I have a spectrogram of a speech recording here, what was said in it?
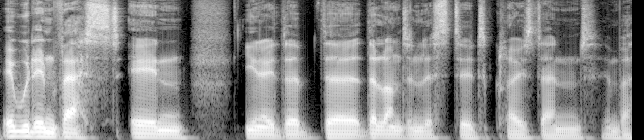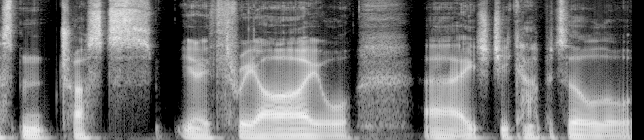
it would invest in, you know, the the the London listed closed end investment trusts, you know, 3i or uh, HG Capital or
